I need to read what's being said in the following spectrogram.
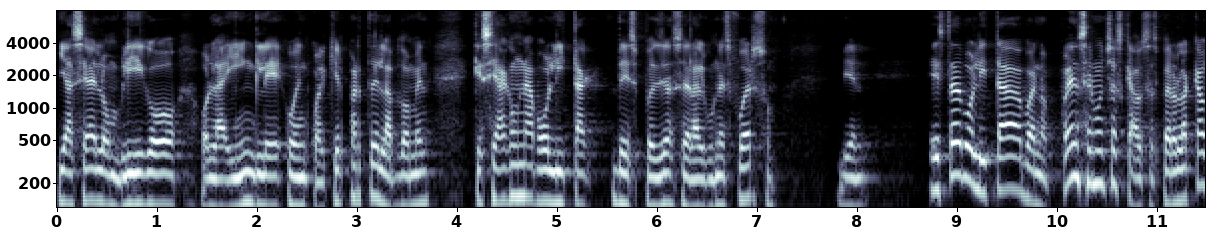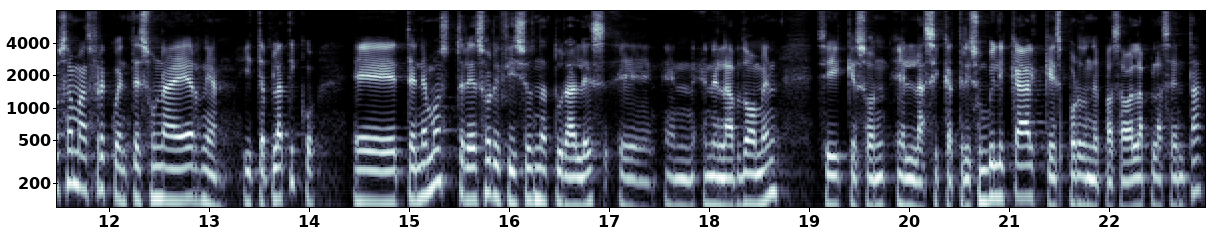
ya sea el ombligo o la ingle o en cualquier parte del abdomen, que se haga una bolita después de hacer algún esfuerzo. Bien, esta bolita, bueno, pueden ser muchas causas, pero la causa más frecuente es una hernia. Y te platico, eh, tenemos tres orificios naturales eh, en, el abdomen, ¿sí? que son la cicatriz umbilical, que es por donde pasaba la placenta,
